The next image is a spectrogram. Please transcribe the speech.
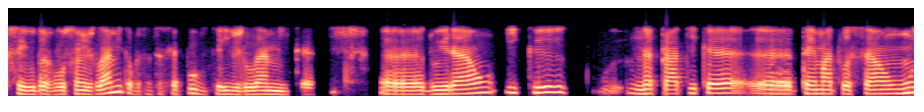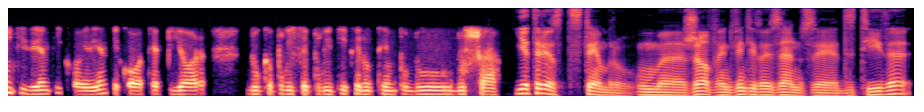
que saiu da Revolução Islâmica, portanto, a República Islâmica uh, do Irão, e que na prática uh, tem uma atuação muito idêntica ou idêntica ou até pior do que a polícia política no tempo do, do chá. E a 13 de setembro, uma jovem de 22 anos é detida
